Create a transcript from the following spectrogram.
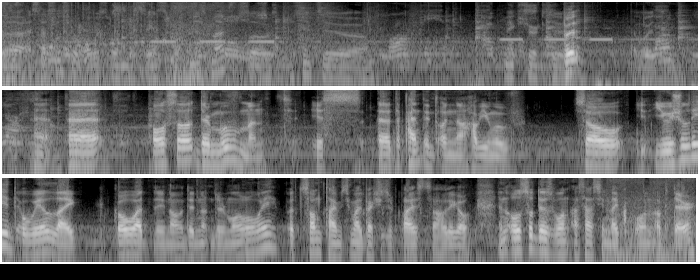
The assassins will always want the same spot in this map, so you just need to Morphine. make sure to But avoid them. Blood for loss. sure. Uh, uh, also, their movement is uh, dependent on how you move. So usually they will like go at you know their, normal way, but sometimes you might be actually surprised how they go. And also, there's one assassin like one up there.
